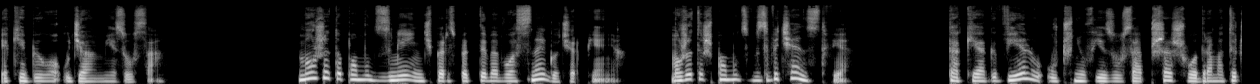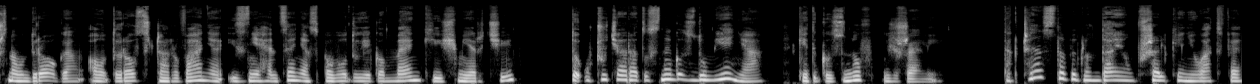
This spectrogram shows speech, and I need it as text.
jakie było udziałem Jezusa. Może to pomóc zmienić perspektywę własnego cierpienia, może też pomóc w zwycięstwie. Tak jak wielu uczniów Jezusa przeszło dramatyczną drogę od rozczarowania i zniechęcenia z powodu jego męki i śmierci do uczucia radosnego zdumienia, kiedy go znów ujrzeli. Tak często wyglądają wszelkie niełatwe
